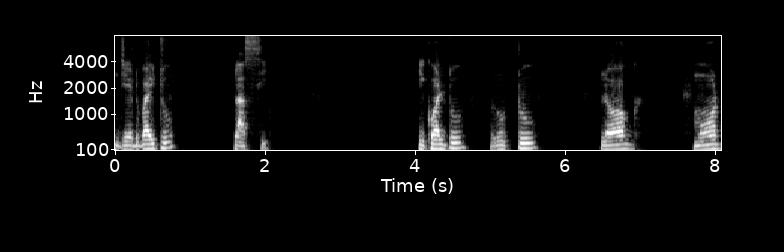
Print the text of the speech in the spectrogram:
z by two plus c equal to root two log mod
